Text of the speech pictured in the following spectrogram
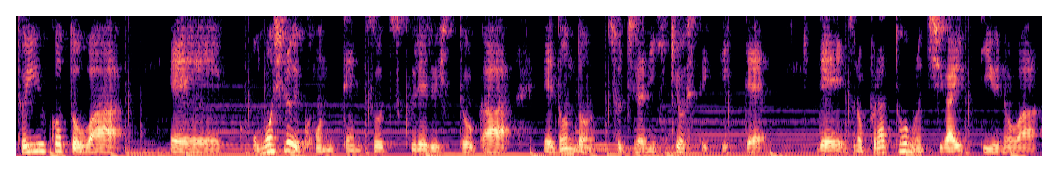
ということは、えー、面白いコンテンツを作れる人が、え、どんどんそちらに引き寄せていっていて、で、そのプラットフォームの違いっていうのは、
